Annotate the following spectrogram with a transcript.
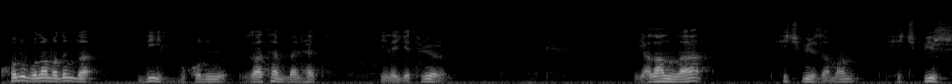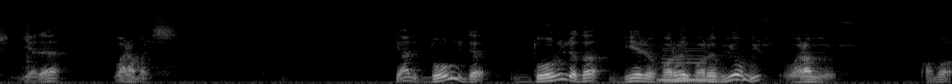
Konu bulamadım da değil. Bu konuyu zaten ben hep dile getiriyorum. Yalanla hiçbir zaman hiçbir yere varamayız. Yani doğruyla doğruyla da bir yere vara, varabiliyor muyuz? Varamıyoruz. Ama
